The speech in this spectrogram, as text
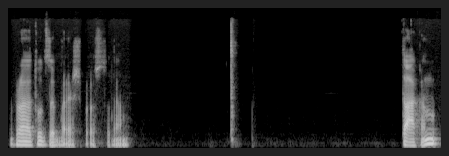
Правда, тут забереш просто, да. Так, ну.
